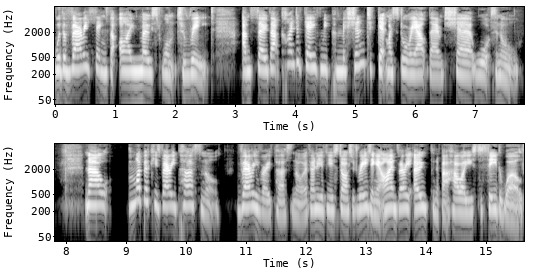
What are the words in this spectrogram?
were the very things that I most want to read. And so that kind of gave me permission to get my story out there and to share warts and all. Now, my book is very personal very, very personal. If any of you started reading it, I am very open about how I used to see the world.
